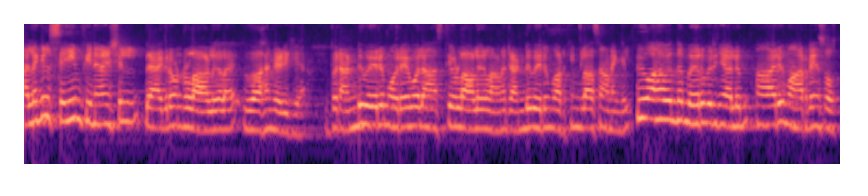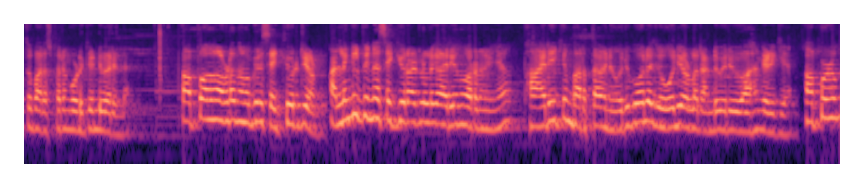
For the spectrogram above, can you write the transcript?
അല്ലെങ്കിൽ സെയിം ഫിനാൻഷ്യൽ ബാക്ക്ഗ്രൗണ്ട് ഉള്ള ആളുകളെ വിവാഹം കഴിക്കുക. ഇപ്പോൾ രണ്ടുപേരും ഒരേപോലെ ആസ്തിയുള്ള ആളുകളാണ് രണ്ടുപേരും വർക്കിംഗ് ക്ലാസ് ആണെങ്കിൽ വിവാഹബന്ധം വേർപിരിഞ്ഞാലും ആരും ആരുടെയും സ്വത്ത് പരസ്പരം കൊടുക്കേണ്ടി വരില്ല. അപ്പോൾ അവിടെ നമുക്കൊരു സെക്യൂരിറ്റി ഉണ്ട്. അല്ലെങ്കിൽ പിന്നെ സെക്യൂർ ആയിട്ടുള്ള കാര്യം എന്ന് പറഞ്ഞു കഴിഞ്ഞാൽ ഭാര്യയ്ക്കും ഭർത്താവിനും ഒരുപോലെ ജോലിയുള്ള രണ്ടുപേരും വിവാഹം കഴിക്കുക. അപ്പോഴും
